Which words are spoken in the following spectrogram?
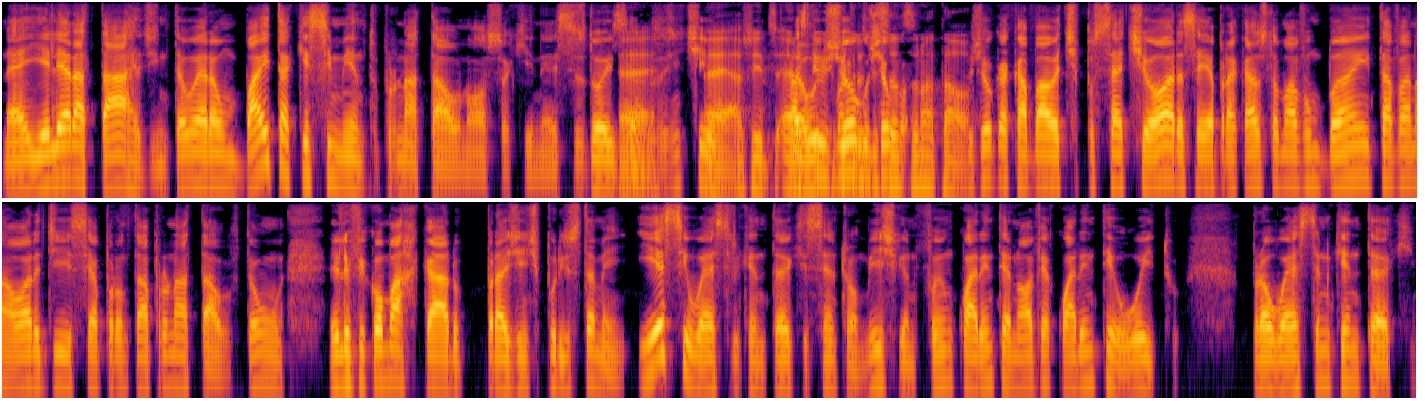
né? E ele era tarde, então era um baita aquecimento para o Natal nosso aqui, né? Esses dois é, anos. A gente, é, a gente era o jogo, o jogo, do Natal. O jogo acabava tipo sete horas, você ia para casa, tomava um banho e estava na hora de se aprontar para o Natal. Então ele ficou marcado para a gente por isso também. E esse Western Kentucky Central Michigan foi um 49 a 48 para Western Kentucky.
